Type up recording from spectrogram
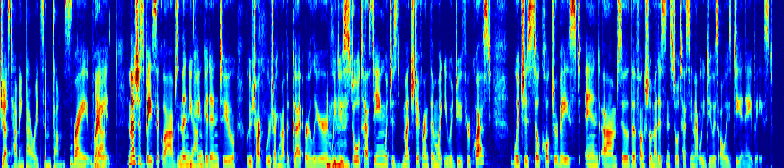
just having thyroid symptoms. Right, right. And that's just basic labs, and then you Yeah. can get into we were talk we were talking about the gut earlier, and we do Mm-hmm. stool testing, which is much different than what you would do through Quest, which is still culture based, and um, so the functional medicine stool testing that we do is always DNA based.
